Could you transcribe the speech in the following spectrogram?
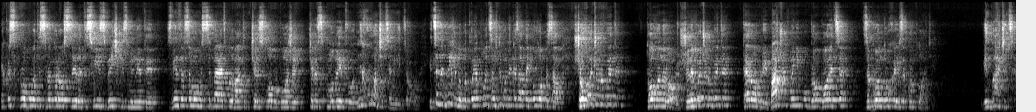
якось спробувати себе переосилити, свої звички змінити, змінити самого себе, впливати через Слово Боже, через молитву. Не хочеться мені цього. І це не вигідно, бо твоя плоть завжди буде казати, і Павло писав, що хочу робити, того не роблю. Що не хочу робити, те роблю. І бачу, як мені бореться закон духа і закон плоті. Він бачить це.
